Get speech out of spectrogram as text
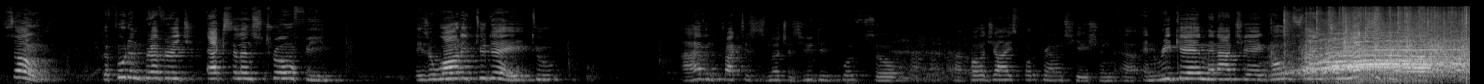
So, the Food and Beverage Excellence Trophy is awarded today to I haven't practiced as much as you did, Wolf, so I apologize for the pronunciation. Uh, Enrique Menache Goldstein from Mexico.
